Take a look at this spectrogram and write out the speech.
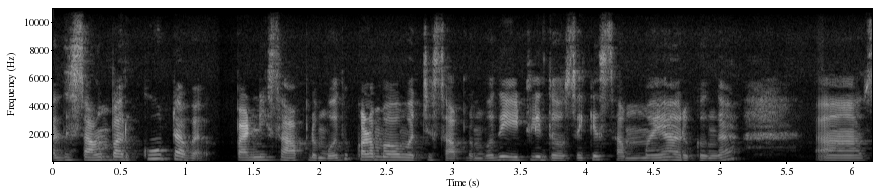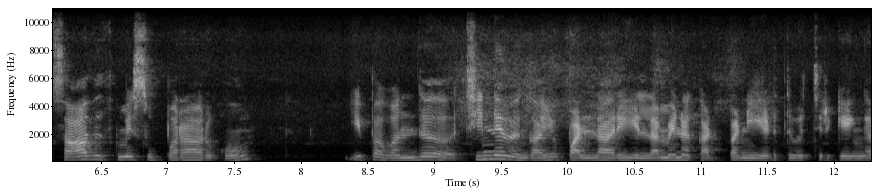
அது சாம்பார் கூட்டவை பண்ணி சாப்பிடும்போது குழம்பாவும் வச்சு சாப்பிடும்போது இட்லி தோசைக்கு செம்மையாக இருக்குங்க. சாதத்துக்குமே சூப்பராக இருக்கும். இப்போ வந்து சின்ன வெங்காயம் பல்லாரி எல்லாமே நான் கட் பண்ணி எடுத்து வச்சுருக்கேங்க.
